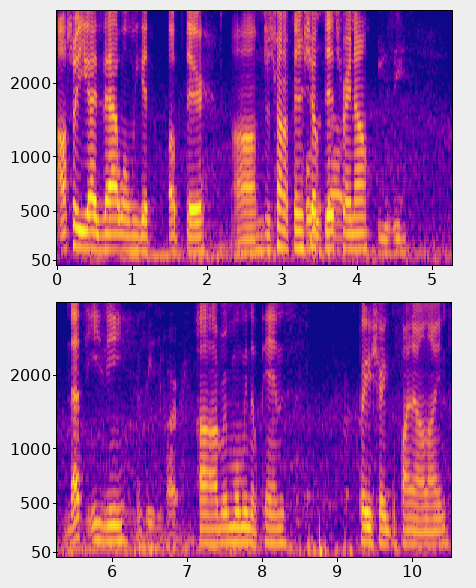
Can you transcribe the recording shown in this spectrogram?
I'll show you guys that when we get up there. Um, just trying to finish Pull up this this right now. Easy. That's easy. That's the easy part. Uh, removing the pins. Pretty sure you can find it online.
